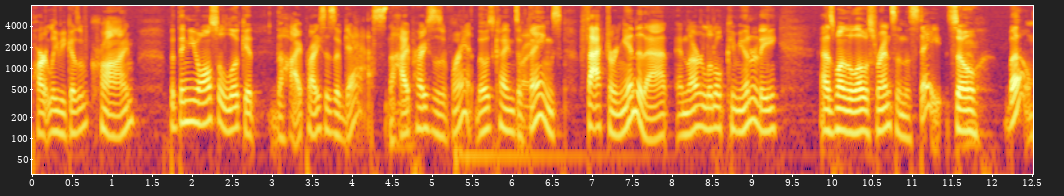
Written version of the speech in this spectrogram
partly because of crime. But then you also look at the high prices of gas, the high prices of rent, those kinds of Right. things factoring into that. And our little community has one of the lowest rents in the state. So, boom,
